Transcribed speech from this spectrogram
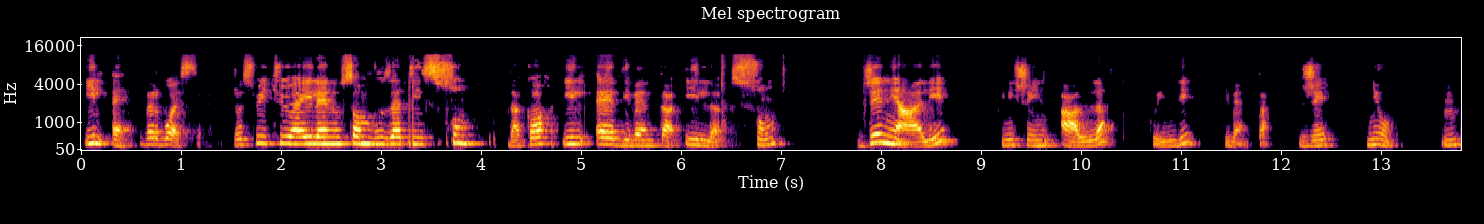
il è, verbo essere. Je suis, tu il nous sommes, vous êtes, ils sont. D'accord? Il è diventa il son. Geniali finisce in al, quindi diventa genio. Mm?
